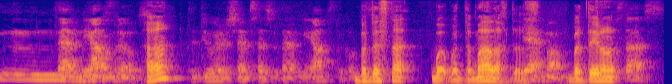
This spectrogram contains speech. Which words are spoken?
Mm, Without any obstacles. huh? To do what Hashem says without any obstacles. But that's not what what the malach does. Yeah. no. But they don't. It's us.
